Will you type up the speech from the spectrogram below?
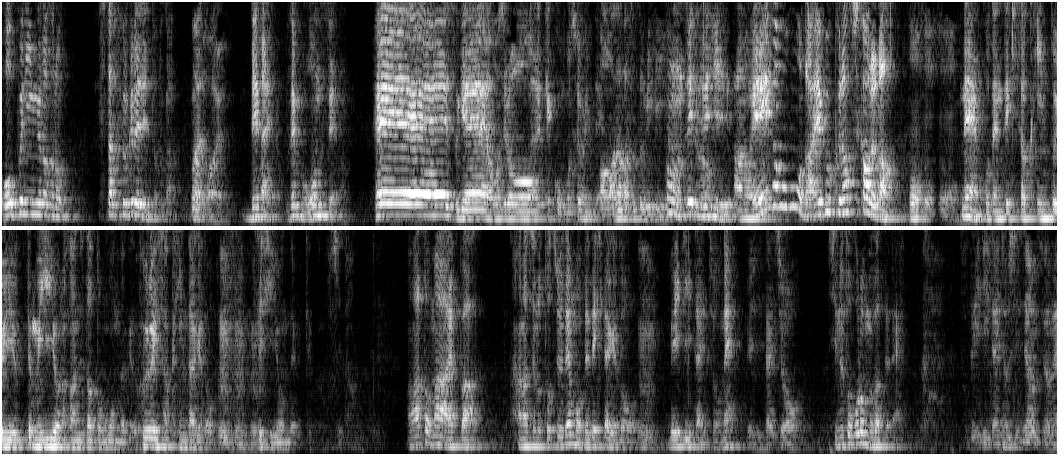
オープニングのそのスタッフクレジットとかはいはい。出ないの。全部音声なの。へえすげえ面白い。結構面白いんで。あなんかちょっと見ていい？うんぜひぜひ。あの映画ももうだいぶクラシカルなほうほうほう。ね古典的作品と言ってもいいような感じだと思うんだけど古い作品だけど、うんうんうん。ぜひ読んでみてほしい。なあとまあやっぱ話の途中でも出てきたけど、うん。ベイティ隊長ね。ベイティ隊長。死ぬところ向かってね、ベイティ隊長死んじゃうんですよね。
